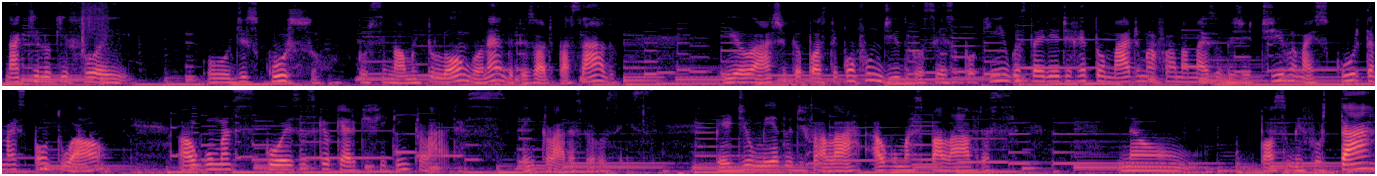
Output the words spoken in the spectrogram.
naquilo que foi o discurso, por sinal muito longo, né, do episódio passado, e eu acho que eu posso ter confundido vocês um pouquinho. Gostaria de retomar de uma forma mais objetiva, mais curta, mais pontual, algumas coisas que eu quero que fiquem claras, bem claras para vocês. Perdi o medo de falar algumas palavras não posso me furtar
